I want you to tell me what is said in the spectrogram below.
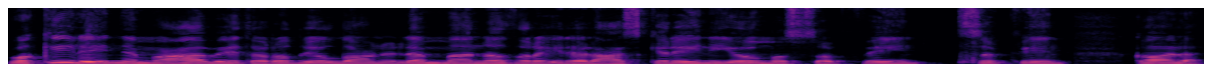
Vakile inne Muaviye radıyallahu anh lemma nazara ilel askereyni yevme saffin saffin kâle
